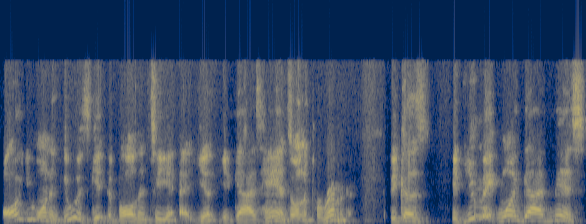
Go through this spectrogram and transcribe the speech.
all you want to do is get the ball into your, your, your guy's hands on the perimeter. Because if you make one guy miss,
